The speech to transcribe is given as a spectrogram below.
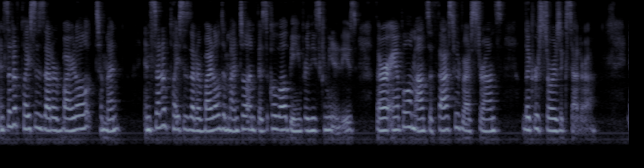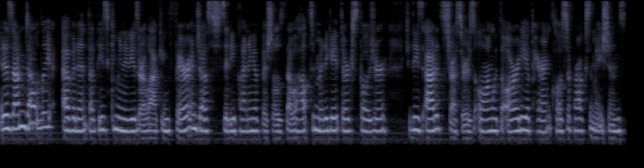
Instead of places that are vital to men- Instead of places that are vital to mental and physical well being for these communities, there are ample amounts of fast food restaurants, liquor stores, etc. It is undoubtedly evident that these communities are lacking fair and just city planning officials that will help to mitigate their exposure to these added stressors, along with the already apparent close approximations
